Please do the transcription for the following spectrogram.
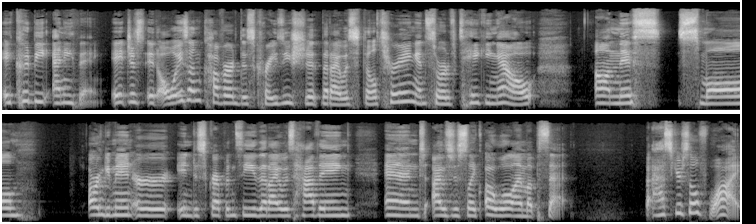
it could be anything. It just it always uncovered this crazy shit that I was filtering and sort of taking out on this small argument or indiscrepancy that I was having and I was just like, "Oh, well, I'm upset." But ask yourself why.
